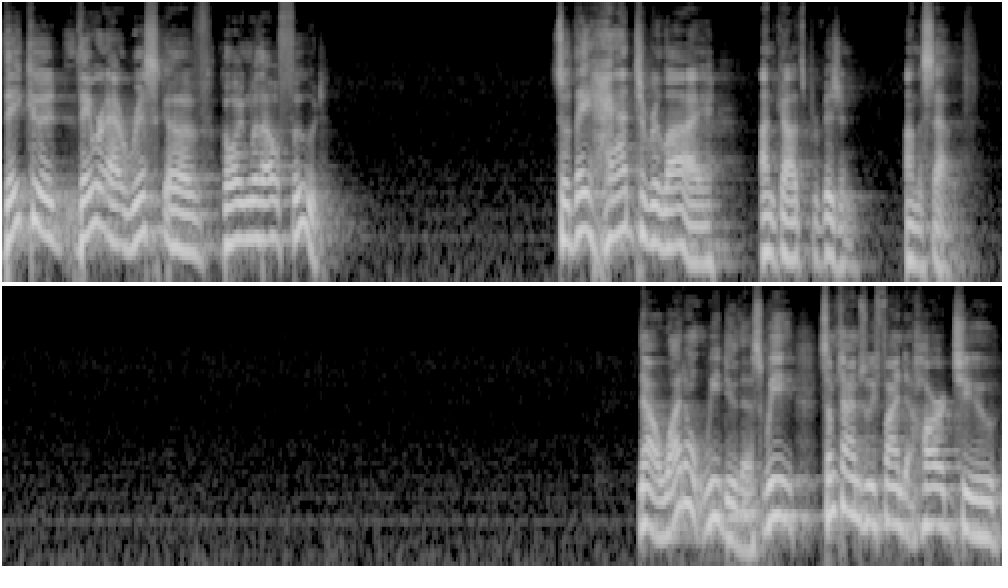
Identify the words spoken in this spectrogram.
they could they were at risk of going without food. So they had to rely on God's provision on the Sabbath. Now, why don't we do this? We sometimes we find it hard to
